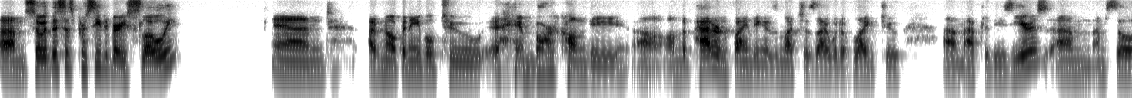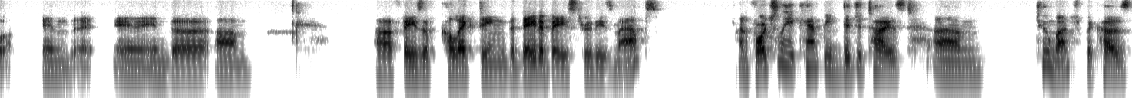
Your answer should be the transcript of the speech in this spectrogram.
Um, so this has proceeded very slowly. And I've not been able to embark on the uh, on the pattern finding as much as I would have liked to um, after these years. Um, I'm still in the, in, the um, uh, phase of collecting the database through these maps. Unfortunately, it can't be digitized um, too much because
